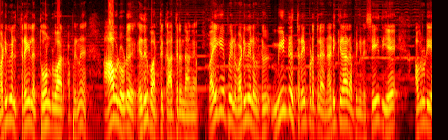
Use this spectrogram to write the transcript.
வடிவேல் திரையில் தோன்றுவார் அப்படின்னு ஆவலோடு எதிர்பார்த்து காத்திருந்தாங்க. வைகை புயல் வடிவேல் அவர்கள் மீண்டும் திரைப்படத்தில் நடிக்கிறார் அப்படிங்கிற செய்தியே அவருடைய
